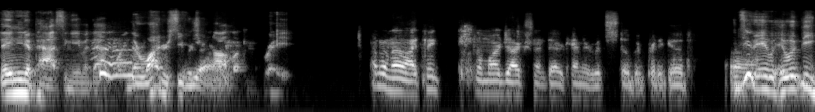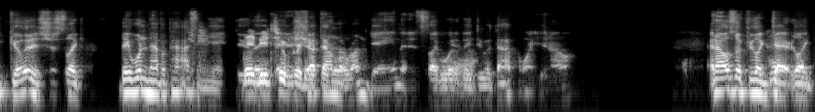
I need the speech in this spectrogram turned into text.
they need a passing game at that point their wide receivers Yeah. are not looking great I don't know. I think Lamar Jackson and Derrick Henry would still be pretty good. Uh, Dude, it, it would be good. It's just like they wouldn't have a passing game. Dude. They'd they, be too they shut down the run game, and it's like, what do they do at that point? You know. And I also feel like De- like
